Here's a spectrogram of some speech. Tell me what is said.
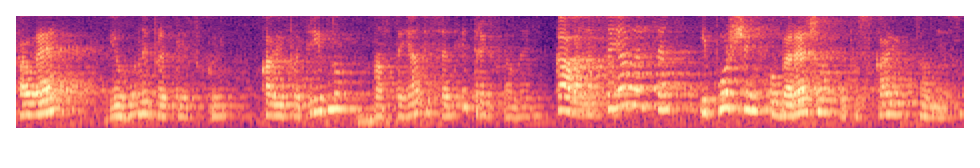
але його не притискую. Каві потрібно настоятися 2-3 хвилини. Кава настоялася і поршень обережно опускаю донизу.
